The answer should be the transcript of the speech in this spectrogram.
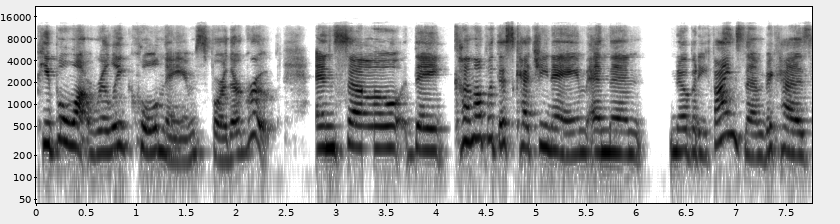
people want really cool names for their group and so they come up with this catchy name and then nobody finds them because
